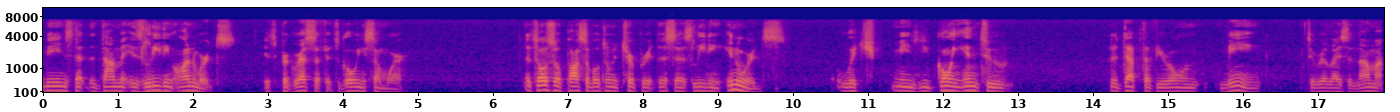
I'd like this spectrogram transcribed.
means that the Dhamma is leading onwards it's progressive, it's going somewhere. It's also possible to interpret this as leading inwards, which means you going into the depth of your own being to realize the.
